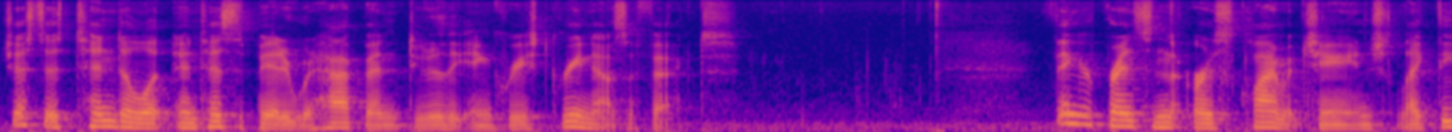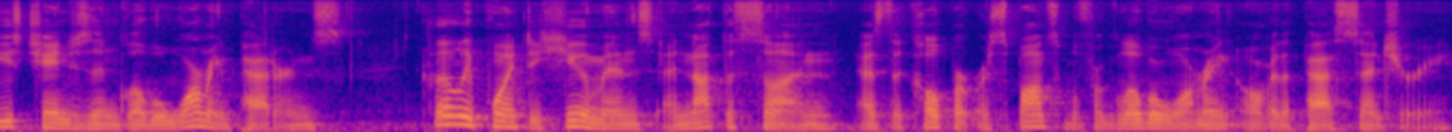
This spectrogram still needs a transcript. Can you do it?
just as Tyndall anticipated would happen due to the increased greenhouse effect. Fingerprints in the Earth's climate change, like these changes in global warming patterns, clearly point to humans and not the sun as the culprit responsible for global warming over the past century.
